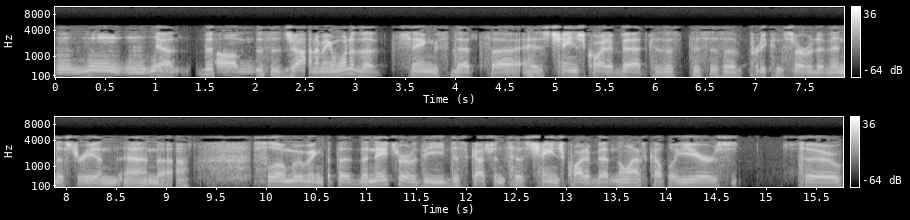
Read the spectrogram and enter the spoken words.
Mm-hmm, mm-hmm. Yeah, this um, is this is John. I mean, one of the things that uh, has changed quite a bit because this this is a pretty conservative industry and and uh, slow moving, but the the nature of the discussions has changed quite a bit in the last couple of years. To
